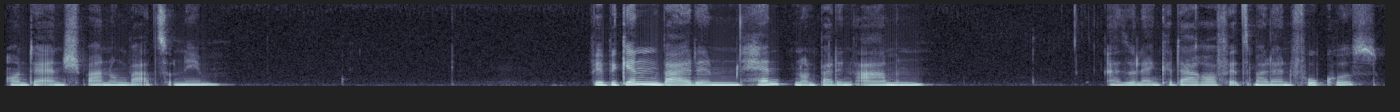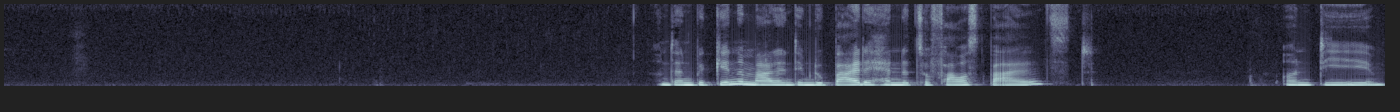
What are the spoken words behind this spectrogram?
und der Entspannung wahrzunehmen. Wir beginnen bei den Händen und bei den Armen. Also lenke darauf jetzt mal deinen Fokus. Und dann beginne mal, indem du beide Hände zur Faust ballst und die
